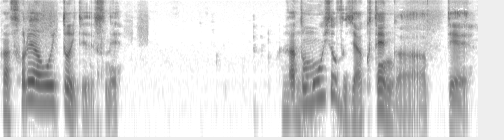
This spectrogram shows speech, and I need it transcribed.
まあ、それは置いといてですね。あともう一つ弱点があって、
